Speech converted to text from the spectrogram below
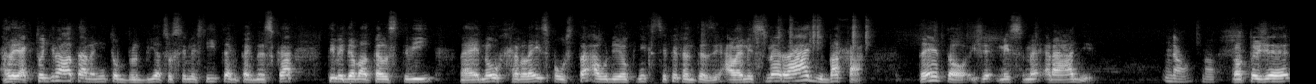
Hele, jak to děláte a není to blbý a co si myslíte? Tak dneska ty vydavatelství najednou chrlej spousta audioknih sci-fi fantasy, ale my jsme rádi, bacha. To je to, že my jsme rádi. No, no. Protože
